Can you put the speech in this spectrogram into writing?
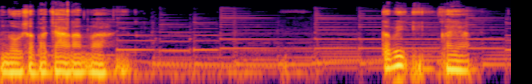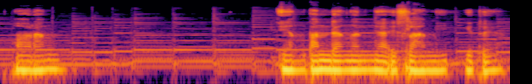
nggak usah pacaran lah gitu. Tapi kayak orang yang pandangannya islami gitu ya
